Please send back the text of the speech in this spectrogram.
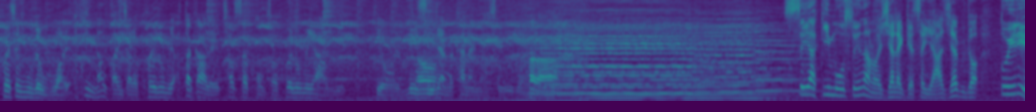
ခွဲစိတ်မှုလုပ်သွားတယ်အခုနောက်ပိုင်းကျတော့ခွဲလို့မရအသက်ကလည်း60ခုဆိုတော့ခွဲလို့မရဘူးပြောတယ်လေစီးတယ်မခံနိုင်တော့ဆိုပြီးတော့ဟုတ်လားဆေးရကီမိုဆွင်းတာတော့ရက်လိုက်တယ်ဆေးရရက်ပြီးတော့သွေးတွေ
